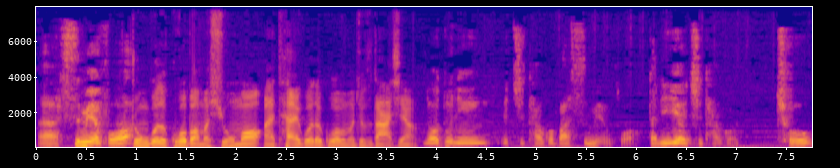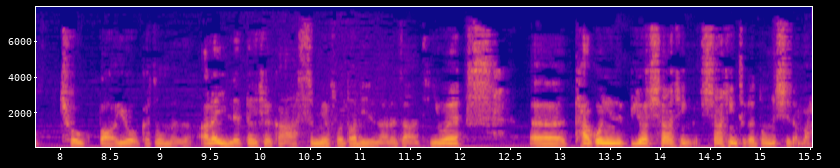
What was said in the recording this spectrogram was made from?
啊！四面佛，中国的国宝嘛，熊猫，哎，泰国的国宝嘛就是大象。老多人一去泰国拜四面佛，特地要去泰国。求求保佑各种么子，阿拉现在等下讲四面佛到底是哪能桩事体？因为，呃，泰国人是比较相信相信这个东西的嘛，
